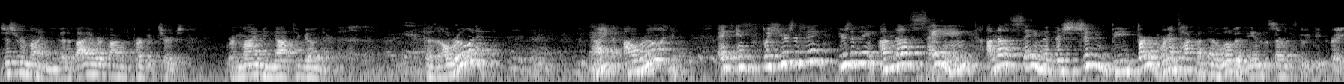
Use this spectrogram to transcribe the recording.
just remind me that if I ever find the perfect church, remind me not to go there. Because I'll ruin it. Right? I'll ruin it. And, and but here's the thing. Here's the thing. I'm not saying, I'm not saying that there shouldn't be burden. We're going to talk about that a little bit at the end of the sermon. It's going to be great.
